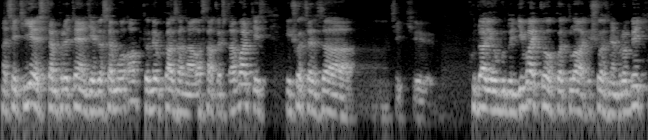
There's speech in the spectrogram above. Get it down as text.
Значить, є там претензії до самого акту, не вказана остаточна вартість, і що це за, значить, е, куди його будуть дівати, того котла, і що з ним робити.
